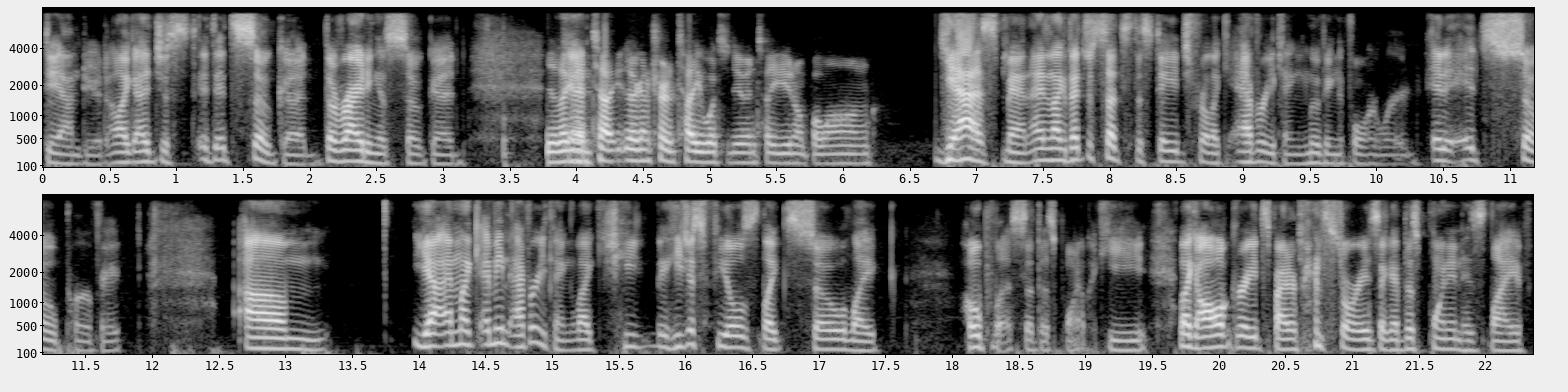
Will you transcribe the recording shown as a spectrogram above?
damn, dude! Like I just, it, it's so good. The writing is so good. Yeah, they're gonna tell you. They're gonna try to tell you what to do until you don't belong. Yes, man, and like that just sets the stage for like everything moving forward. It, it's so perfect. Um, yeah, and like I mean everything. Like he he just feels like so like hopeless at this point. Like he like all great Spider-Man stories. Like at this point in his life,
